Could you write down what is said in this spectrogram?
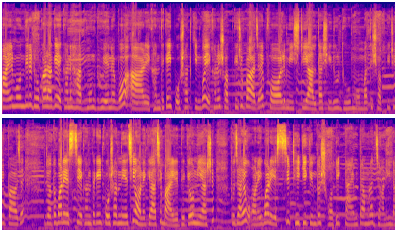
মায়ের মন্দিরে ঢোকার আগে এখানে হাত মুখ ধুয়ে নেব, আর এখান থেকেই প্রসাদ কিনবো। এখানে সব কিছু পাওয়া যায়, ফল, মিষ্টি, আলতা, সিঁদুর, ধূপ, মোমবাতি সব কিছুই পাওয়া যায়। যতবার এসছি, এখান থেকেই প্রসাদ নিয়েছি, অনেকে আছে বাইরে থেকেও নিয়ে আসে। তো যাই হোক, অনেকবার এসছি, ঠিকই, কিন্তু সঠিক টাইমটা আমরা জানি না,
